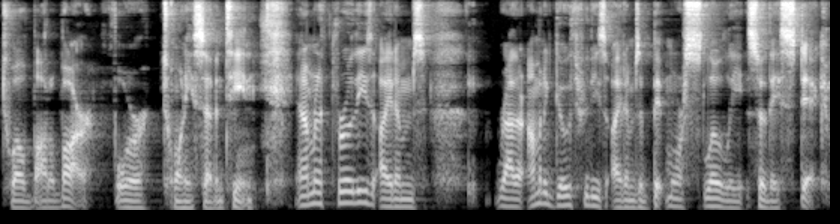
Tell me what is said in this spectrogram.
12 bottle bar for 2017. And I'm going to throw these items, rather, I'm going to go through these items a bit more slowly so they stick.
